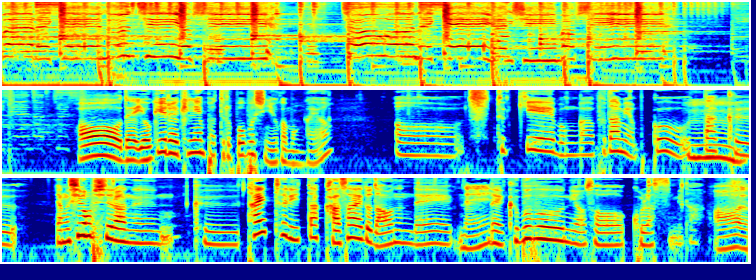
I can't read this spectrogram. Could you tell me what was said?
바랄게 눈치 없이 네 여기를 killing part로 뽑으신 이유가 뭔가요? 어, 듣기에 뭔가 부담이 없고 음. 딱그 양심 없이라는 그 타이틀이 딱 가사에도 나오는데 네. 네, 그 부분이어서 골랐습니다. 아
